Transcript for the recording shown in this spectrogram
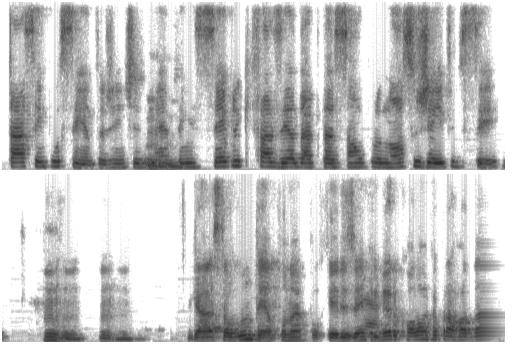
está 100%. A gente né, uhum. né, tem sempre que fazer adaptação para o nosso jeito de ser. Uhum, uhum. Gasta algum tempo, né? Porque eles vêm primeiro, coloca para rodar.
